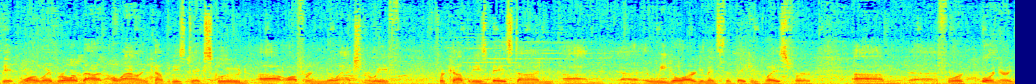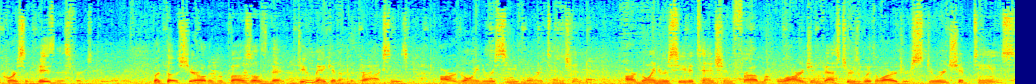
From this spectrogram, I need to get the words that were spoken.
bit more liberal about allowing companies to exclude, uh, offering no action relief for companies based on um, uh, legal arguments that they can place for um, uh, for ordinary course of business, for example. But those shareholder proposals that do make it under proxies are going to receive more attention, are going to receive attention from large investors with larger stewardship teams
